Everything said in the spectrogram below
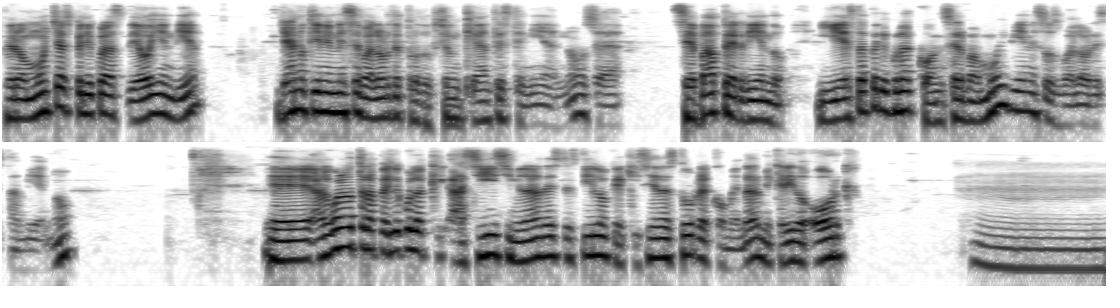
pero muchas películas de hoy en día ya no tienen ese valor de producción que antes tenían, ¿no? O sea, se va perdiendo. Y esta película conserva muy bien esos valores también, ¿no? Eh, ¿Alguna otra película que, así similar de este estilo que quisieras tú recomendar, mi querido Orc? Mm,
